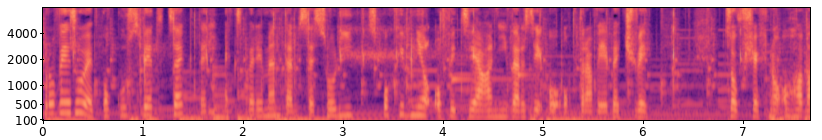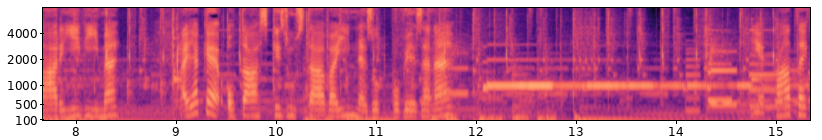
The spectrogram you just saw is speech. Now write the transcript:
prověřuje pokus vědce, který experimentem se solí spochybnil oficiální verzi o otravě Bečvy. Co všechno o havárii víme? A jaké otázky zůstávají nezodpovězené? Je pátek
